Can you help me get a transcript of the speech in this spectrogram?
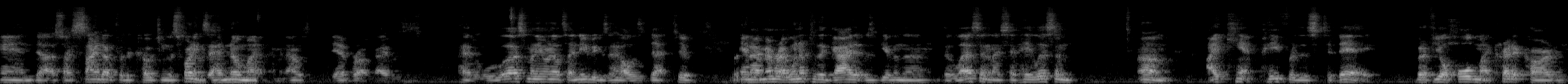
And uh, so I signed up for the coaching. It was funny because I had no money. I mean, I was dead broke. I was had less money than anyone else I knew because I had all this debt too. And I remember I went up to the guy that was giving the, the lesson and I said, Hey, listen, um, I can't pay for this today, but if you'll hold my credit card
